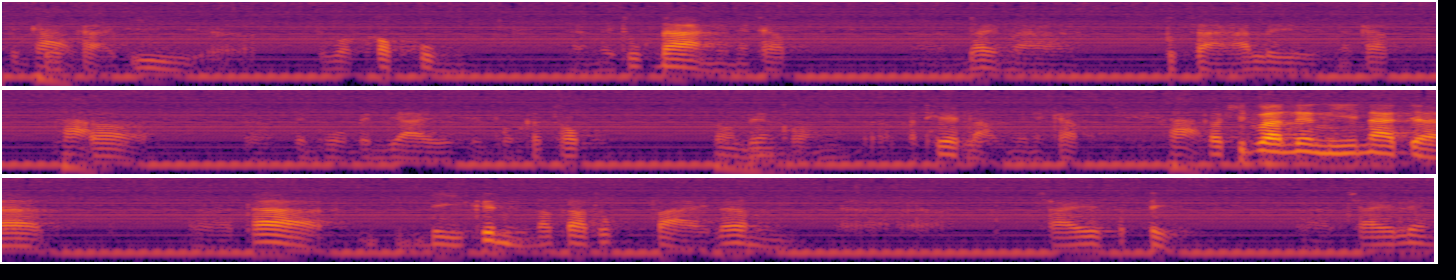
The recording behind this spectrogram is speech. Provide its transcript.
เป็นเครือข่ายที่เอ่อเรียกว่าครอบคลุมในทุกด้านเนี่ยนะครับเอ่อได้มาปรึกษาหารือนะครับครับก็เอ่อเป็น ห่วงเป็นใยเป็นผลกระทบต่ออืมเรื่องของเอ่อประเทศเราเนี่ยนะครับครับก็คิดว่าเรื่องนี้น่าจะเอ่อถ้าดีขึ้นแล้วก็ทุกฝ่ายเริ่มเอ่อใช้สติเอ่อใช้เรื่อง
